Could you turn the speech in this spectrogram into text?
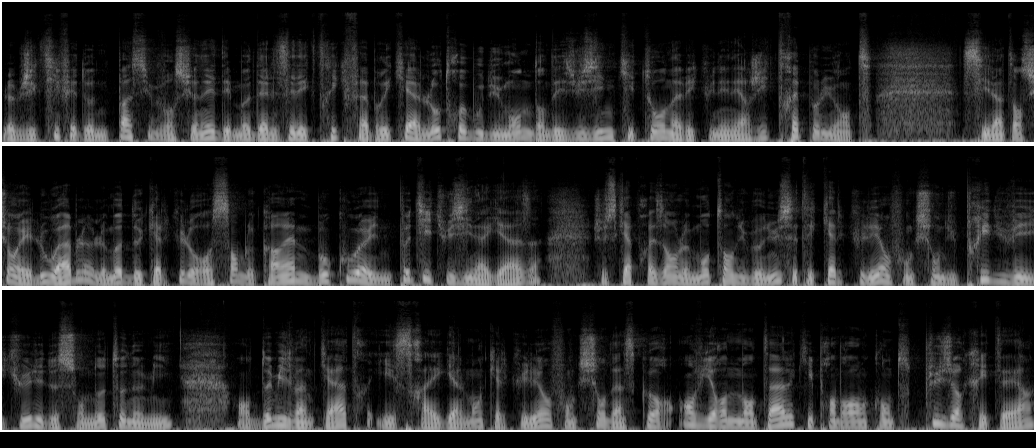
L'objectif est de ne pas subventionner des modèles électriques fabriqués à l'autre bout du monde dans des usines qui tournent avec une énergie très polluante. Si l'intention est louable, le mode de calcul ressemble quand même beaucoup à une petite usine à gaz. Jusqu'à présent, le montant du bonus était calculé en fonction du prix du véhicule et de son autonomie. En 2024, il sera également calculé en fonction d'un score environnemental qui prendra en compte plusieurs critères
